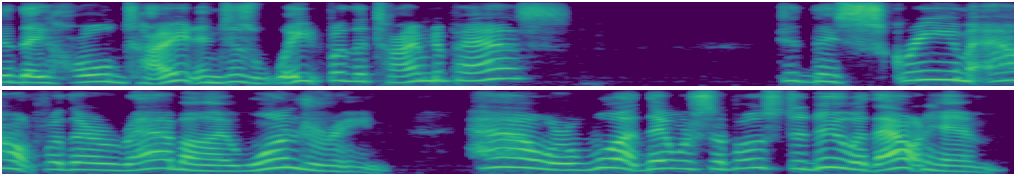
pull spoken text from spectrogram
Did they hold tight and just wait for the time to pass? Did they scream out for their rabbi, wondering how or what they were supposed to do without him?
